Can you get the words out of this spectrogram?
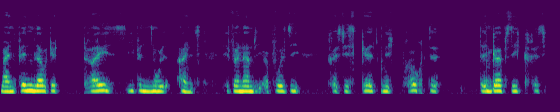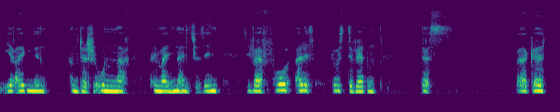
Mein PIN lautet 3701. Eva nahm sie, obwohl sie Chrissys Geld nicht brauchte. Dann gab sie Chrissy ihre eigenen Handtasche, ohne nach einmal hineinzusehen. Sie war froh, alles loszuwerden. Das Bargeld,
